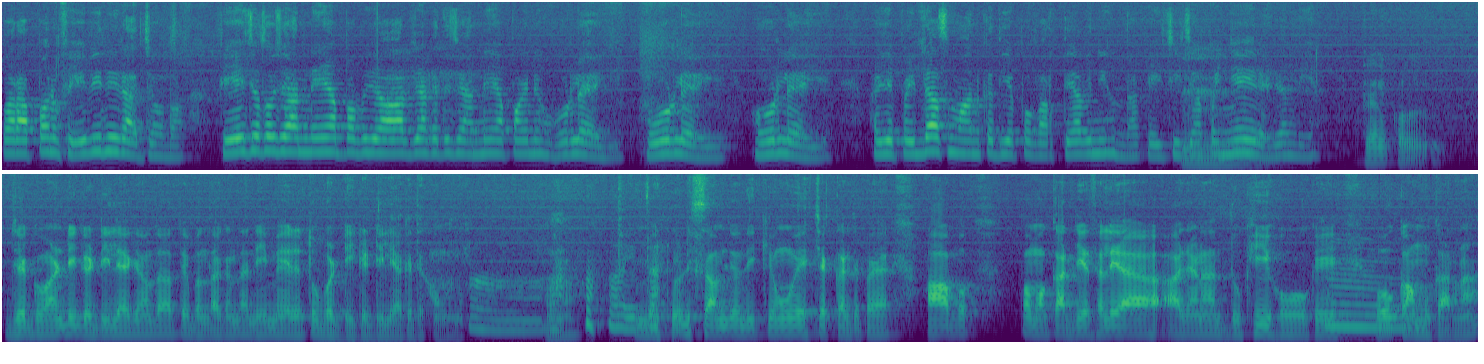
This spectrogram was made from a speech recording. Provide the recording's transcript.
ਪਰ ਆਪਾਂ ਨੂੰ ਫੇਰ ਵੀ ਨਹੀਂ ਰੱਜ ਆਉਂਦਾ। ਫੇਰ ਜਦੋਂ ਜਾਂਦੇ ਹਾਂ ਆਪਾਂ ਬਾਜ਼ਾਰ ਜਾਂ ਕਿਤੇ ਜਾਂਦੇ ਹਾਂ ਆਪਾਂ ਇਹਨੇ ਹੋਰ ਲੈ ਆਈਏ ਹੋਰ ਲੈ ਆਈਏ ਹੋਰ ਲੈ ਆਈਏ। ਹਜੇ ਪਹਿਲਾ ਸਮਾਨ ਕਦੀ ਆਪਾਂ ਵਰਤਿਆ ਵੀ ਨਹੀਂ ਹੁੰਦਾ ਕਈ ਚੀਜ਼ਾਂ ਪਈਆਂ ਹੀ ਰਹਿ ਜਾਂਦੀਆਂ। ਬਿਲਕੁਲ। ਜੇ ਗਵਾਂਢੀ ਗੱਡੀ ਲੈ ਕੇ ਆਉਂਦਾ ਤੇ ਬੰਦਾ ਕਹਿੰਦਾ ਨਹੀਂ ਮੇਰੇ ਤੋਂ ਵੱਡੀ ਗੱਡੀ ਲਿਆ ਕੇ ਦਿਖਾਉਣੀ। ਹਾਂ ਇਹ ਤਾਂ ਮੈਨੂੰ ਨਹੀਂ ਸਮਝ ਆਉਂਦੀ ਕਿਉਂ ਇਸ ਚੱਕਰ 'ਚ ਪਿਆ। ਆਪ ਭਾਵੇਂ ਕਰਜ਼ੇ ਥੱਲੇ ਆ ਆ ਜਾਣਾ ਦੁਖੀ ਹੋ ਕੇ ਉਹ ਕੰਮ ਕਰਨਾ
